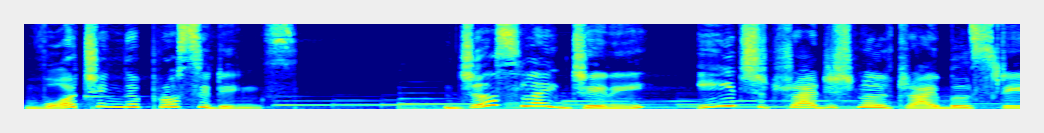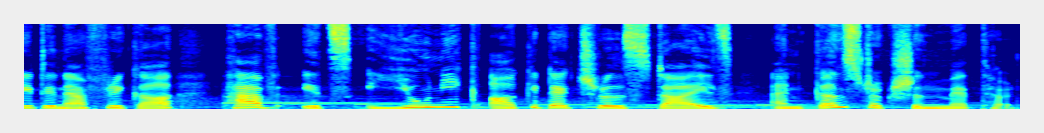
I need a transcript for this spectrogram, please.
watching the proceedings. Just like Jenne, each traditional tribal state in Africa have its unique architectural styles and construction method.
